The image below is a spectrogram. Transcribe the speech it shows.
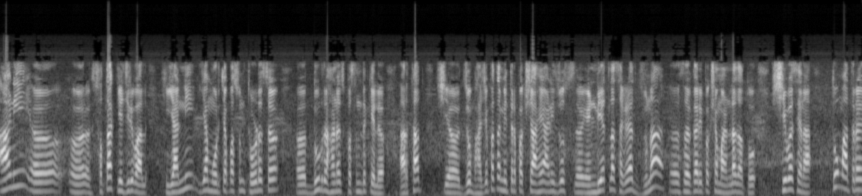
आणि स्वतः केजरीवाल यांनी या मोर्चापासून थोडंसं दूर राहणंच पसंत केलं. अर्थात श- जो भाजपचा मित्रपक्ष आहे आणि जो एन डी एतला सगळ्यात जुना सहकारी पक्ष मानला जातो शिवसेना तो मात्र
